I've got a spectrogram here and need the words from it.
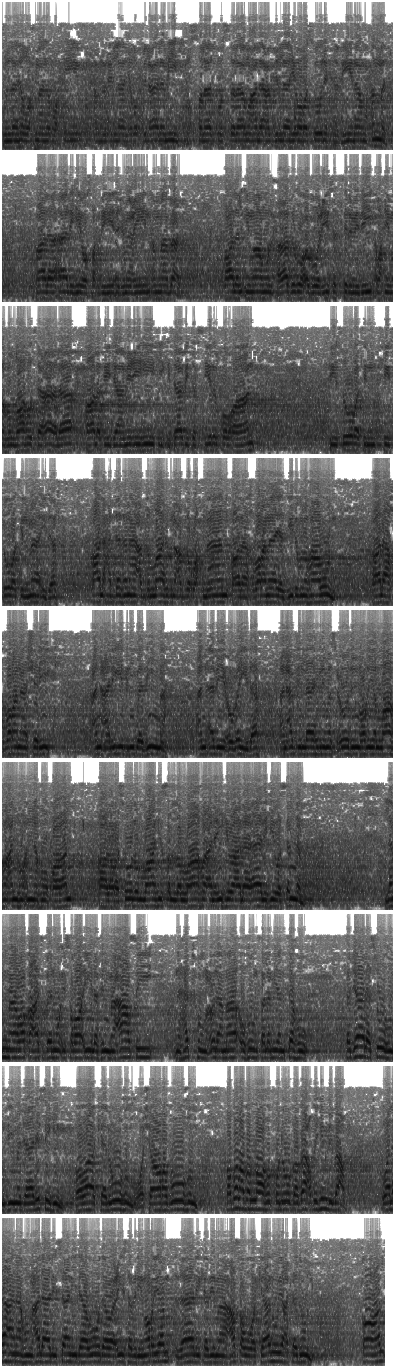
بسم الله الرحمن الرحيم. الحمد لله رب العالمين. والصلاة والسلام على عبد الله ورسوله نبينا محمد وعلى آله وصحبه أجمعين. أما بعد. قال الإمام الحافظ أبو عيسى الترمذي رحمه الله تعالى قال في جامعه في كتاب تفسير القرآن في سورة في سورة المائدة قال حدثنا عبد الله بن عبد الرحمن قال أخبرنا يزيد بن هارون قال أخبرنا شريك عن علي بن بذيمة عن أبي عبيدة عن عبد الله بن مسعود رضي الله عنه أنه قال قال رسول الله صلى الله عليه وعلى آله وسلم لما وقعت بنو إسرائيل في المعاصي نهتهم علماؤهم فلم ينتهوا فجالسوهم في مجالسهم وواكلوهم وشاربوهم فضرب الله قلوب بعضهم ببعض ولعنهم على لسان داود وعيسى بن مريم ذلك بما عصوا وكانوا يعتدون. قال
